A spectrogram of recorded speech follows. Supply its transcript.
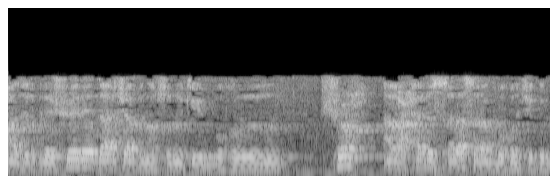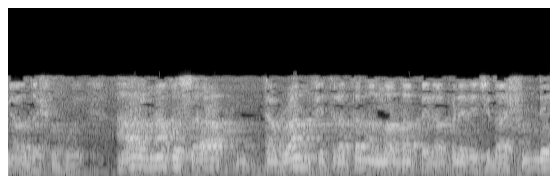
حاضر کړی شوی دی دا چې په نفسونو کې بخل شح هغه حد سره سره بخل چې کوم هغه د شح وي هر نفس سره تبران فطرتن الله دا پیدا کړی دی چې دا شونډه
